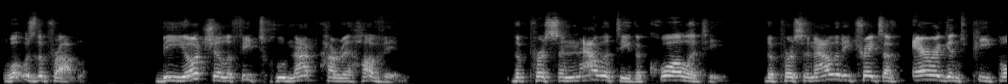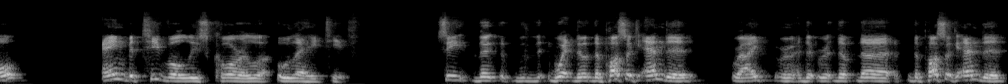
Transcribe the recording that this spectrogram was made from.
What was the problem? The personality, the quality, the personality traits of arrogant people. See, the the, the, the pasuk ended right? The the the, the pasuk ended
